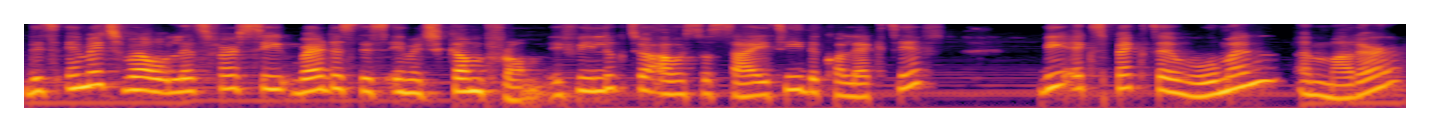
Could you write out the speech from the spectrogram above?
this image well let's first see where does this image come from if we look to our society the collective we expect a woman a mother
